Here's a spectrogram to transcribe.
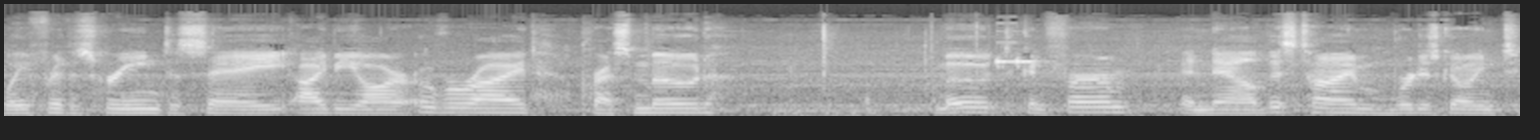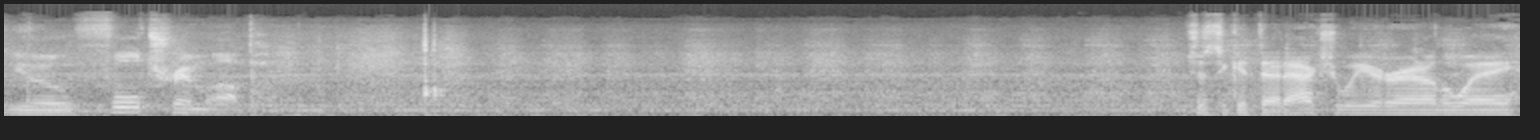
wait for the screen to say IBR override, press mode, mode to confirm, and now this time we're just going to go full trim up. Just to get that actuator out of the way.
